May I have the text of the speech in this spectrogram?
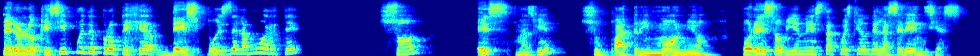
Pero lo que sí puede proteger después de la muerte son, es más bien su patrimonio. Por eso viene esta cuestión de las herencias,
